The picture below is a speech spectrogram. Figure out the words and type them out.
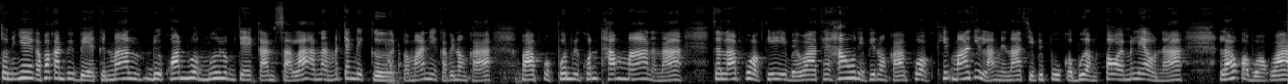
ตัวนี้แย่กับพากันไปแบกขึ้นมาด้วยความร่วมมือร่วมใจกันสาระอันนั้นมันจังได้เกิดประมาณนี้ค่ะพี่น้องคะว่าพวกเพิ่นเป็นคนทำมานะนะสำหรับพวกที่แบบว่าแท้เฮาเนี่ยพี่น้องคะพวกที่มาที่หลังเนี่ยนะสิไปปูกระเบื้องต้อยมาแล้วนะ แล้วก็บอกว่า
